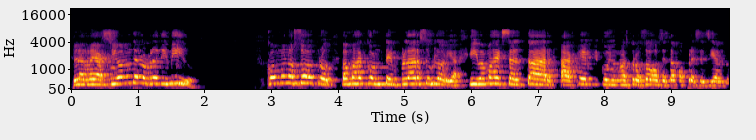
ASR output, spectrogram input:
la reacción de los redimidos ¿Cómo nosotros vamos a contemplar su gloria y vamos a exaltar a aquel que con nuestros ojos estamos presenciando?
